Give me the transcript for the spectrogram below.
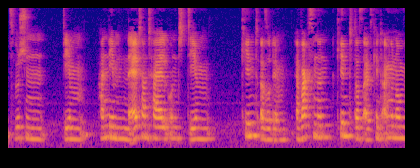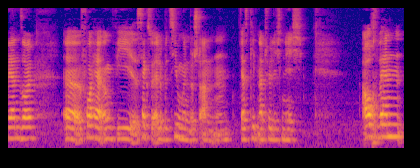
zwischen dem annehmenden Elternteil und dem Kind, also dem erwachsenen Kind, das als Kind angenommen werden soll, äh, vorher irgendwie sexuelle Beziehungen bestanden. Das geht natürlich nicht. Auch wenn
